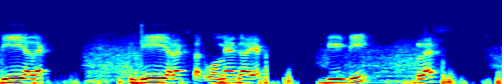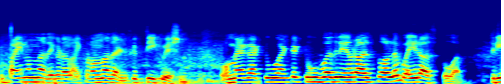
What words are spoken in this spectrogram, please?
డిఎల్ఎక్స్ డిఎల్ఎక్స్ కాదు ఒమేగా ఎక్స్ డిటి ప్లస్ పైన ఉన్నది ఇక్కడ ఇక్కడ ఉన్నదండి ఫిఫ్త్ ఈక్వేషన్ ఒమేగా టూ అంటే టూ బదులు ఏం రాసుకోవాలి వై రాసుకోవాలి త్రీ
